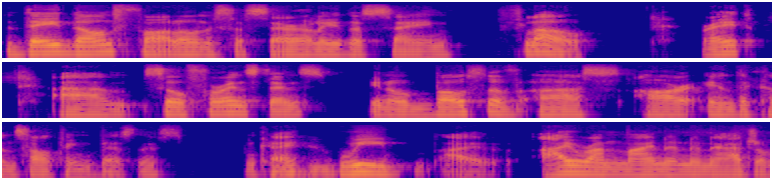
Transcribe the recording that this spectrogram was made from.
they don't follow necessarily the same flow, right? Um, so, for instance, you know, both of us are in the consulting business. Okay, mm-hmm. we I, I run mine in an agile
